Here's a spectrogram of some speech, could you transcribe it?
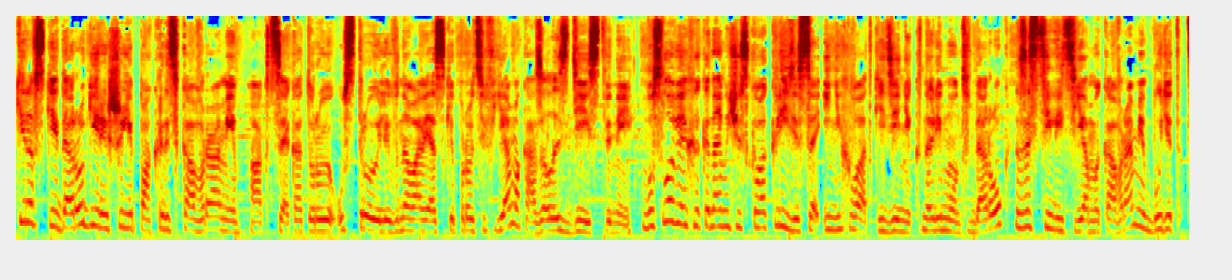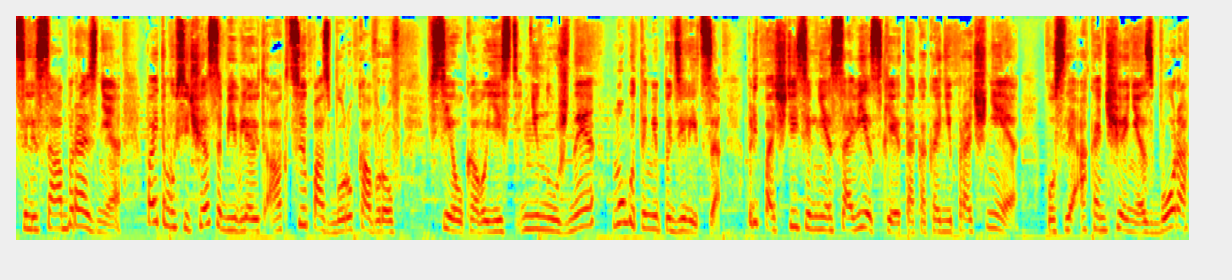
Кировские дороги решили покрыть коврами. Акция, которую устроили в Нововязке против ям, оказалась действенной. В условиях экономического кризиса и нехватки денег на ремонт дорог застелить ямы коврами будет целесообразнее. Поэтому сейчас объявляют акцию по сбору ковров. Все, у кого есть ненужные, могут ими поделиться. Предпочтительнее советские, так как они прочнее. После окончания сбора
